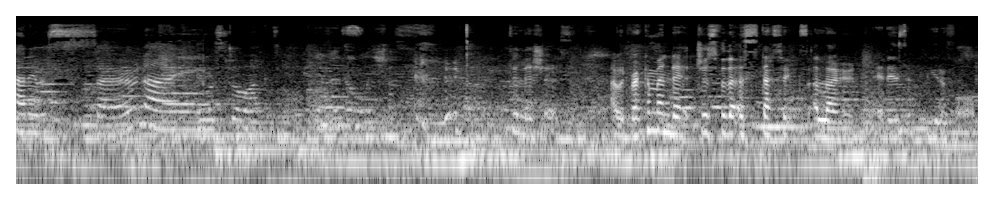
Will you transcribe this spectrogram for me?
and it was so nice. It was delicious. delicious. I would recommend it just for the aesthetics alone. It is beautiful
